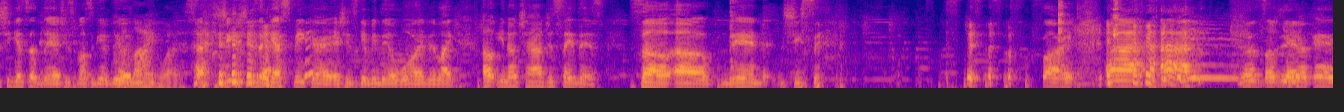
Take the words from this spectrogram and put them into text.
she gets up there. She's supposed to give Her the. line was. she, she's a guest speaker and she's giving the award and they're like, oh, you know, child, just say this. So um, then she said, sorry. Uh, It's okay. okay.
